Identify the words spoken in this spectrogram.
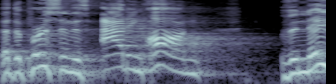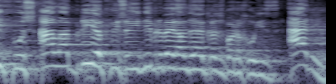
that the person is adding on the nefus ala bria kvisha yidnivra begal de'akadosh baruch hu. He's adding,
